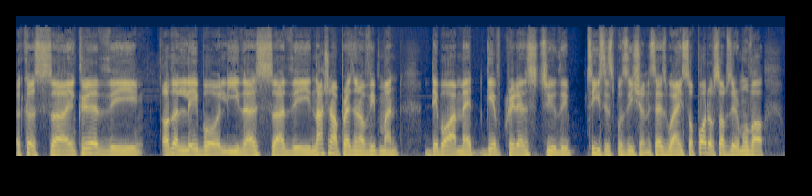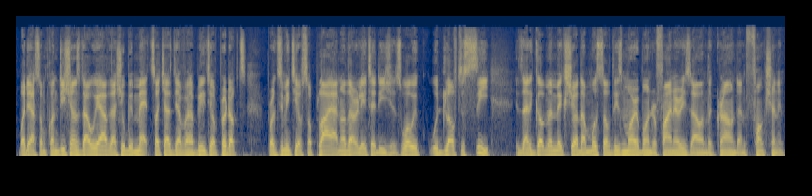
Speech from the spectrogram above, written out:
of course, uh, included the other labor leaders. Uh, the national president of IPMAN, Debo Ahmed, gave credence to the TUC's position. It says we're in support of subsidy removal, but there are some conditions that we have that should be met, such as the availability of products, proximity of supply, and other related issues. What we would love to see is that the government makes sure that most of these moribund refineries are on the ground and functioning.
